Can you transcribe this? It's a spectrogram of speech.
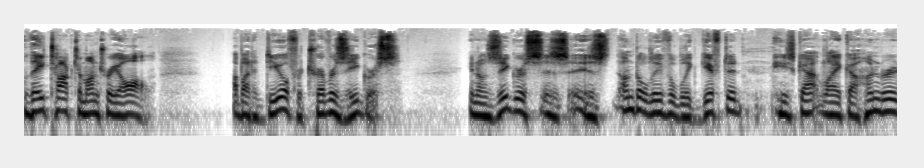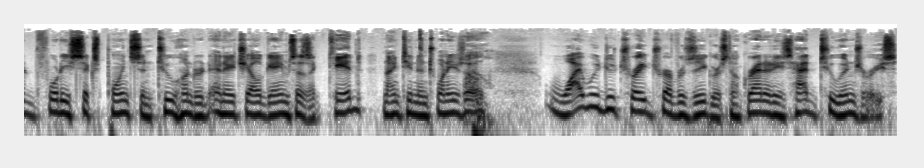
they talked to Montreal about a deal for Trevor Zegras. You know, Zegras is is unbelievably gifted. He's got like 146 points in 200 NHL games as a kid, 19 and 20 years old. Why would you trade Trevor Zegras? Now, granted, he's had two injuries,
